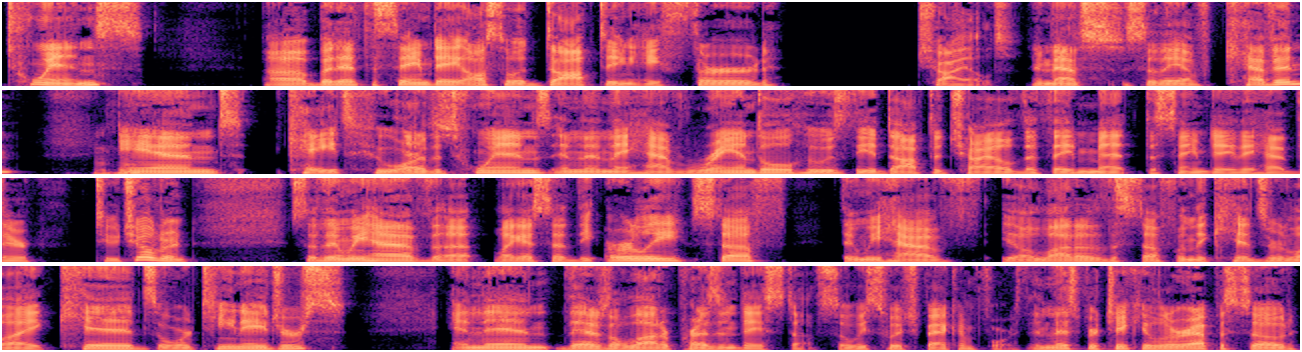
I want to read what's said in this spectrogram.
twins, uh, but at the same day also adopting a third child. And that's so they have Kevin Mhm. and Kate, who are the twins, and then they have Randall, who is the adopted child that they met the same day they had their two children. So then we have, uh, like I said, the early stuff. Then we have you know, a lot of the stuff when the kids are like kids or teenagers. And then there's a lot of present day stuff. So we switch back and forth. In this particular episode,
